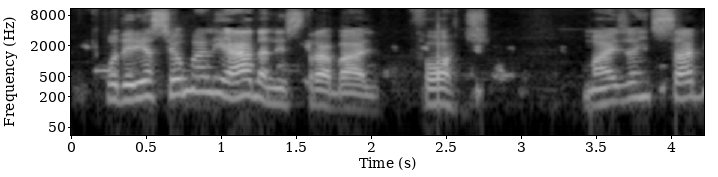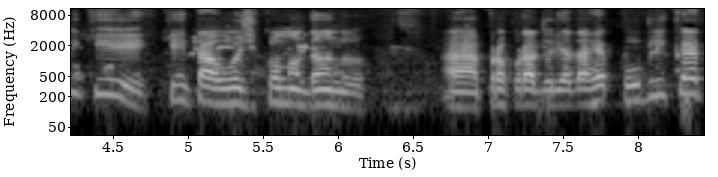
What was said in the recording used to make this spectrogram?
que poderia ser uma aliada nesse trabalho forte. Mas a gente sabe que quem está hoje comandando a Procuradoria da República,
